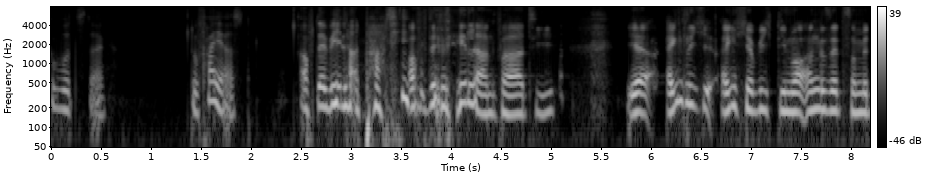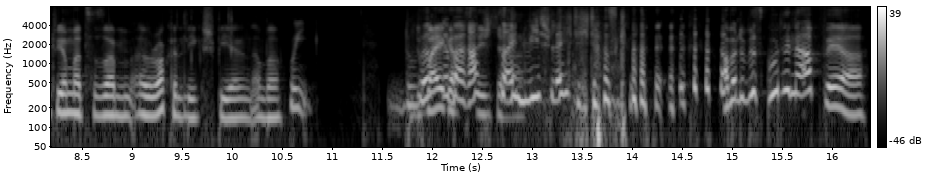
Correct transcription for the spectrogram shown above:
Geburtstag. Du feierst. Auf der WLAN-Party. auf der WLAN-Party. Ja, eigentlich, eigentlich habe ich die nur angesetzt, damit wir mal zusammen äh, Rocket League spielen, aber. Hui. Du Du wirst überrascht dich, ja. sein, wie schlecht ich das kann. Aber du bist gut in der Abwehr.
